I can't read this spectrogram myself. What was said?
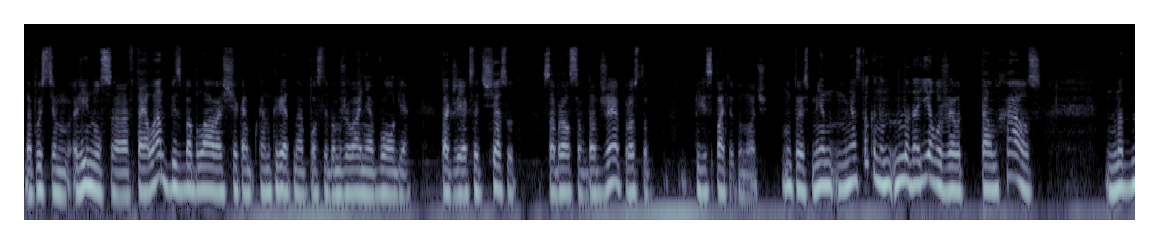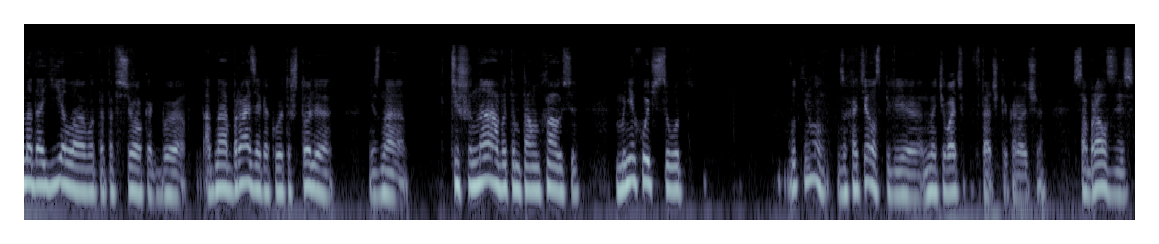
допустим, ринулся в Таиланд без бабла вообще кон конкретно после бомжевания в Волге. Также я, кстати, сейчас вот собрался в Дадже просто переспать эту ночь. Ну, то есть мне, мне настолько надоел уже вот таунхаус, надоело вот это все, как бы, однообразие какое-то, что ли, не знаю, тишина в этом таунхаусе. Мне хочется вот, вот, ну, захотелось переночевать в тачке, короче. Собрал здесь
